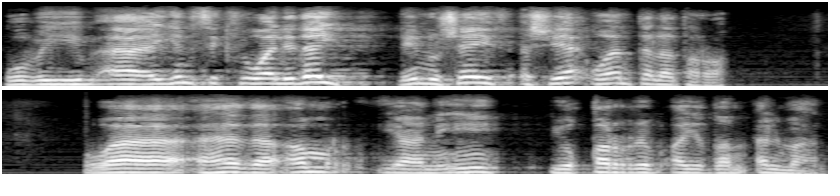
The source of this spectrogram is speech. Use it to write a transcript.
وبيبقى يمسك في والديه لأنه شايف أشياء وأنت لا تراه. وهذا أمر يعني إيه يقرب أيضا المعنى.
